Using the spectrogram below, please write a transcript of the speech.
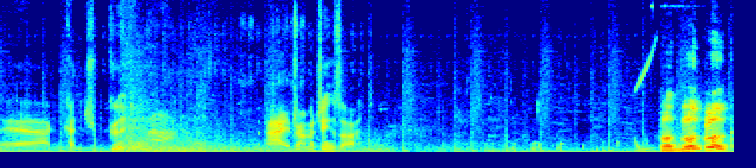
Yeah, cut you good. Ah, I dropped my chainsaw. Glug glug glug.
